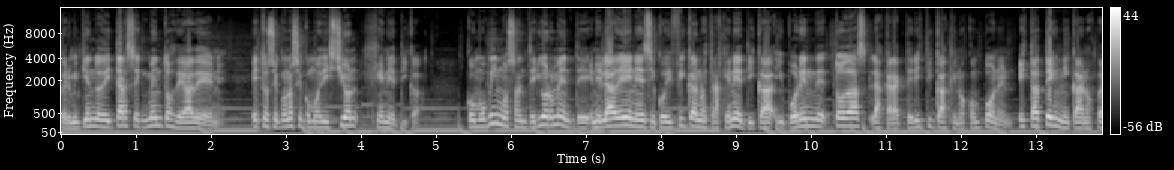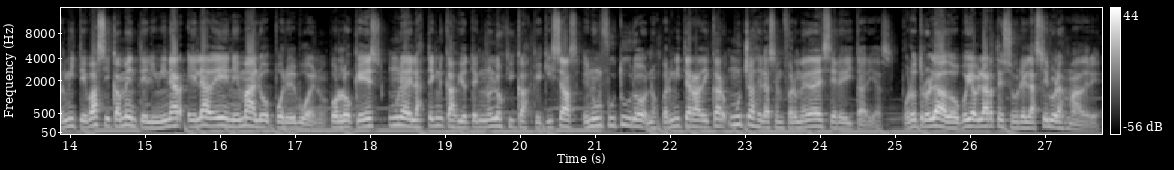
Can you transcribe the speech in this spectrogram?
permitiendo editar segmentos de ADN. Esto se conoce como edición genética. Como vimos anteriormente, en el ADN se codifica nuestra genética y por ende todas las características que nos componen. Esta técnica nos permite básicamente eliminar el ADN malo por el bueno, por lo que es una de las técnicas biotecnológicas que quizás en un futuro nos permite erradicar muchas de las enfermedades hereditarias. Por otro lado, voy a hablarte sobre las células madre,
